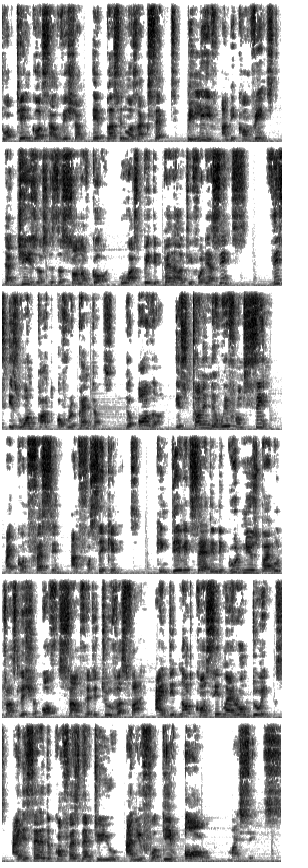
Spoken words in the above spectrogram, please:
To obtain God's salvation, a person must accept, believe, and be convinced that Jesus is the Son of God who has paid the penalty for their sins. This is one part of repentance. The other is turning away from sin by confessing and forsaking it. King David said in the Good News Bible translation of Psalm 32, verse 5, I did not concede my wrongdoings. I decided to confess them to you, and you forgive all my sins.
